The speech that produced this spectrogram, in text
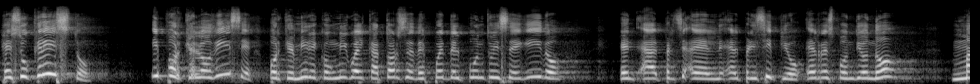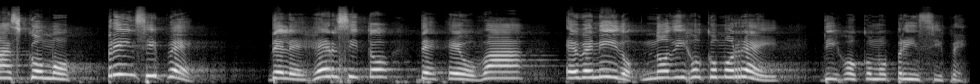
Jesucristo. ¿Y por qué lo dice? Porque mire conmigo el 14 después del punto y seguido. En, el principio, él respondió no, mas como príncipe del ejército de Jehová he venido. No dijo como rey, dijo como príncipe.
